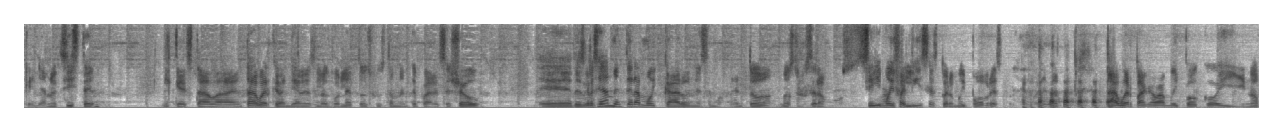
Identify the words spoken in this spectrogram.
que ya no existe y que estaba en Tower, que vendía los boletos justamente para ese show. Eh, desgraciadamente era muy caro en ese momento. Nosotros éramos, sí, muy felices, pero muy pobres, porque en realidad Tower pagaba muy poco y no,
